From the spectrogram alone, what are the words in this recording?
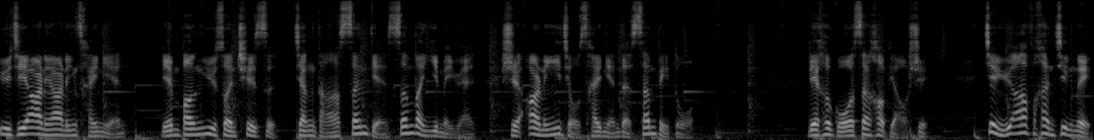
预计2020财年联邦预算赤字将达3.3万亿美元，是2019财年的三倍多。联合国三号表示，鉴于阿富汗境内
